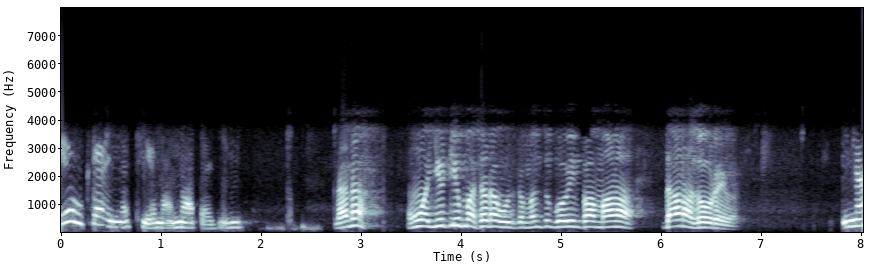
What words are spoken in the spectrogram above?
એવું કઈ નથી એમાં માતાજી ના ના હું યુટ્યુબમાં ચડાવું છું. મનસુ ગોવિંદ ભા માણા દાણા જોરે ના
